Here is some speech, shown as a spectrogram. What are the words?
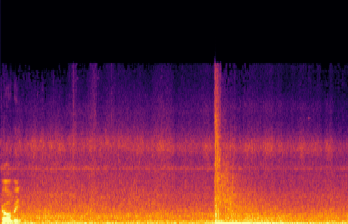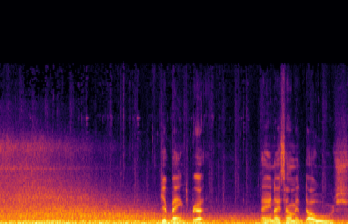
Kobe. Get banked, Brett. Hey, nice helmet, Doge.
